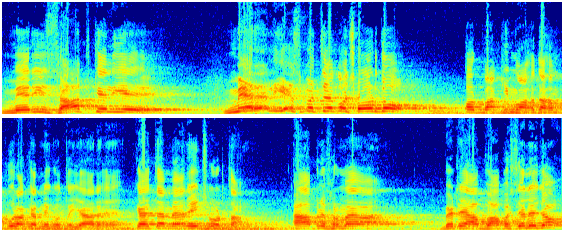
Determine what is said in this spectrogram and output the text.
میری ذات کے لیے، میرے لیے اس بچے کو چھوڑ دو۔ اور باقی معاہدہ ہم پورا کرنے کو تیار ہیں۔ کہتا ہے، میں نہیں چھوڑتا۔ آپ نے فرمایا، بیٹے، آپ واپس چلے جاؤ۔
